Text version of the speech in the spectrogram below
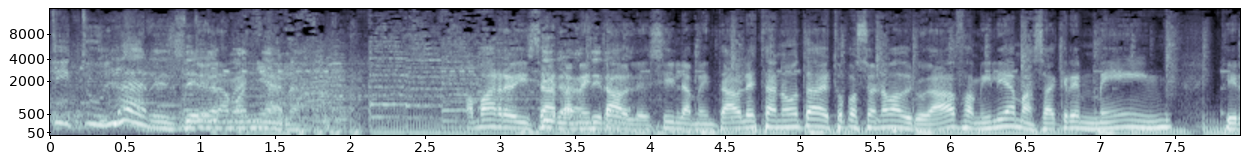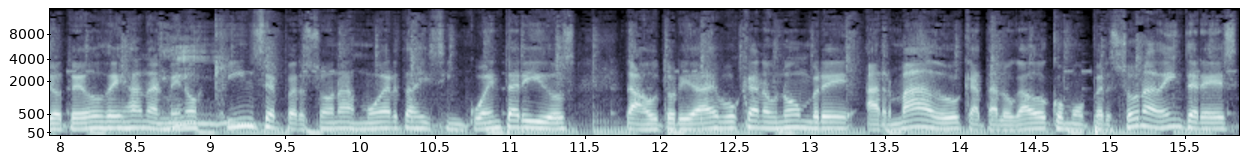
Titulares de la mañana. Vamos a revisar, Tira, lamentable, sí, lamentable esta nota. Esto pasó en la madrugada, familia, masacre en Maine. Tiroteos dejan al menos 15 personas muertas y 50 heridos. Las autoridades buscan a un hombre armado, catalogado como persona de interés,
